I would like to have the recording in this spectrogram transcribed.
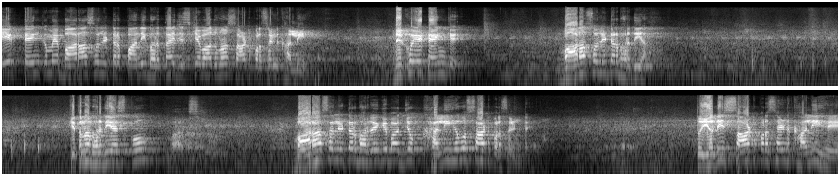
एक टैंक में 1200 लीटर पानी भरता है, जिसके बाद वहाँ 60 परसेंट खाली है। देखो ये टैंक है। 1200 लीटर भर दिया। कितना भर दिया इसको? 1200 1200 लीटर भरने के बाद जो खाली है, वो 60 परसेंट है। तो यदि 60 परसेंट खाली है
